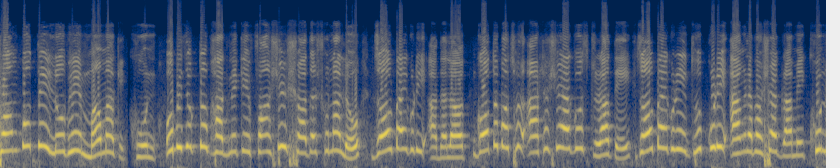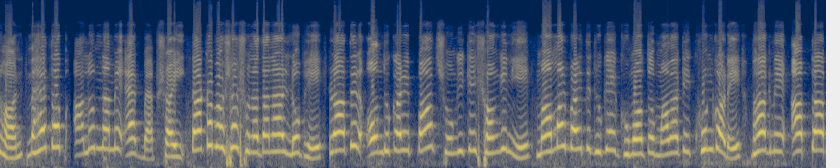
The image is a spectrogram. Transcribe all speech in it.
সম্পত্তির লোভে মামাকে খুন। অভিযুক্ত ভাগ্নেকে ফাঁসির সাজা শোনালো জলপাইগুড়ি আদালত। গত বছর আঠাশে আগস্ট রাতে জলপাইগুড়ির ধূপগুড়ি আংরাভাষা গ্রামে খুন হন মেহতাব আলম নামে এক ব্যবসায়ী। টাকা পয়সা সোনাদানার লোভে রাতের অন্ধকারে পাঁচ সঙ্গীকে সঙ্গে নিয়ে মামার বাড়িতে ঢুকে ঘুমন্ত মামাকে খুন করে ভাগ্নে আফতাব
